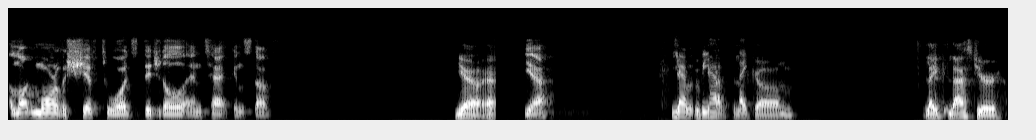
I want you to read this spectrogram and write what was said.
a, lot more of a shift towards digital and tech and stuff. Yeah. Yeah. Yeah, we have like um, like last year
